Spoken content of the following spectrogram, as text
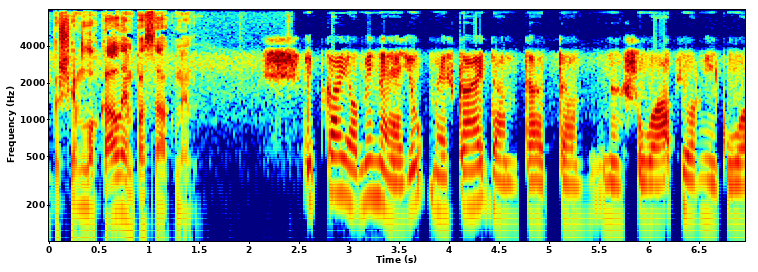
īpašiem lokāliem pasākumiem. Kā jau minēju, mēs gaidām tad, um, šo apjomīgo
